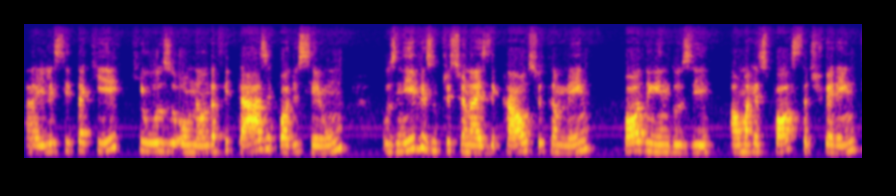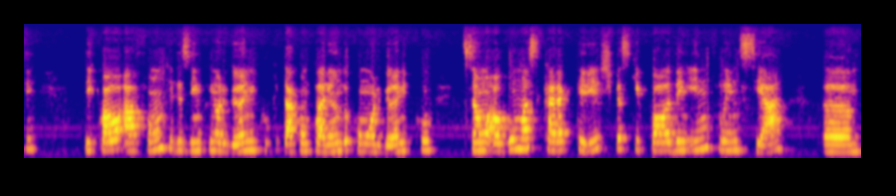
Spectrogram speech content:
Aí ele cita aqui que o uso ou não da fitase pode ser um, os níveis nutricionais de cálcio também podem induzir a uma resposta diferente e qual a fonte de zinco inorgânico que está comparando com o orgânico são algumas características que podem influenciar uh,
